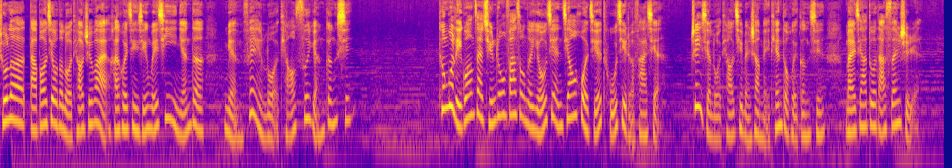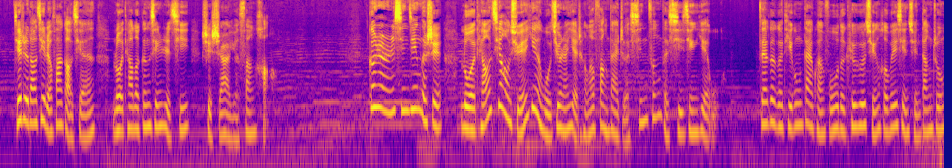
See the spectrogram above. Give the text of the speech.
除了打包旧的裸条之外，还会进行为期一年的免费裸条资源更新。通过李光在群中发送的邮件交货截图，记者发现，这些裸条基本上每天都会更新，买家多达三十人。截止到记者发稿前，裸条的更新日期是十二月三号。更让人心惊的是，裸条教学业务居然也成了放贷者新增的吸金业务。在各个提供贷款服务的 QQ 群和微信群当中，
